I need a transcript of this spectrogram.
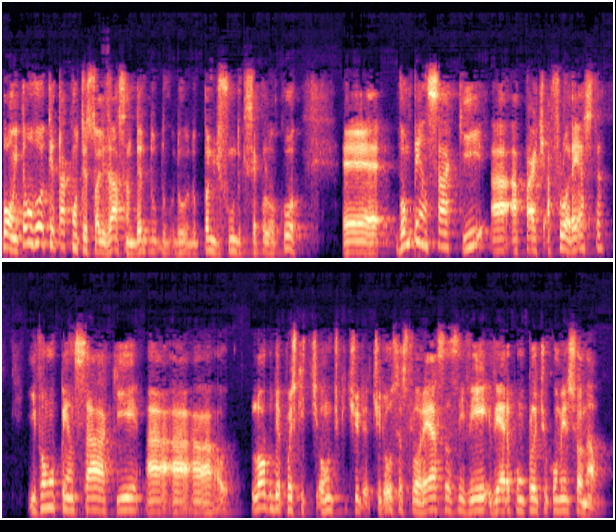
Bom, então eu vou tentar contextualizar, Sandro, dentro do, do, do pano de fundo que você colocou, é, vamos pensar aqui a, a, parte, a floresta e vamos pensar aqui a, a, a, logo depois que onde que tirou-se as florestas e vieram com o plantio convencional.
